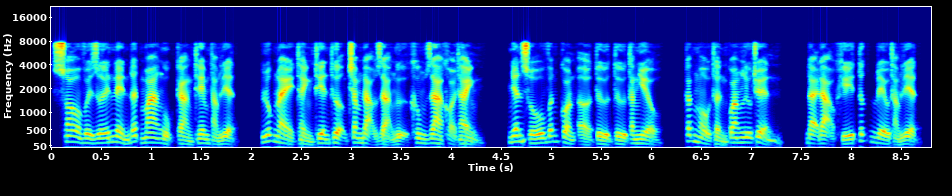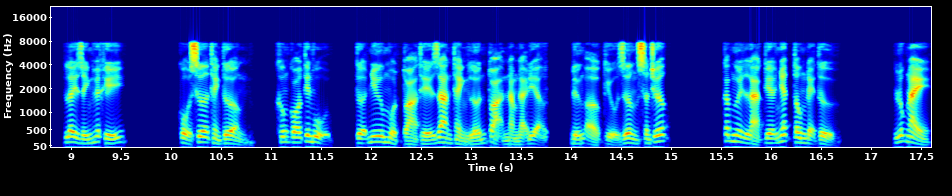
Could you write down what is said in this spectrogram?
so với dưới nền đất ma ngục càng thêm thảm liệt, lúc này thành thiên thượng trăm đạo giả ngự không ra khỏi thành nhân số vẫn còn ở từ từ tăng nhiều, các màu thần quang lưu chuyển, đại đạo khí tức đều thảm liệt, lây dính huyết khí. Cổ xưa thành tường, không có tiên vụ, tựa như một tòa thế gian thành lớn tọa nằm đại địa, đứng ở cựu dương sân trước. Các ngươi là kia nhất tông đệ tử. Lúc này,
